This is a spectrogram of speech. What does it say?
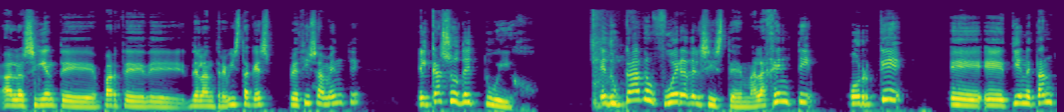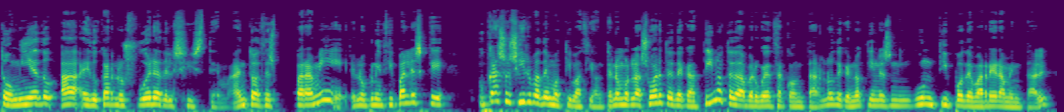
a la siguiente parte de, de la entrevista, que es precisamente el caso de tu hijo. Educado fuera del sistema. La gente, ¿por qué eh, eh, tiene tanto miedo a educarlos fuera del sistema. Entonces, para mí, lo principal es que tu caso sirva de motivación. Tenemos la suerte de que a ti no te da vergüenza contarlo, de que no tienes ningún tipo de barrera mental.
